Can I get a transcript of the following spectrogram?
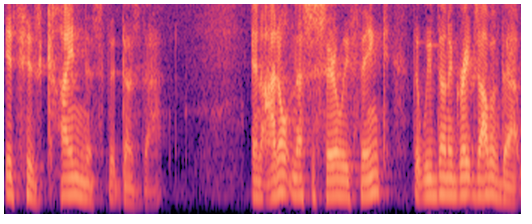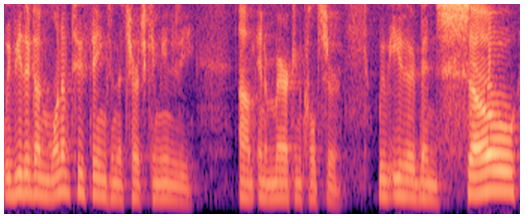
It's His kindness that does that. And I don't necessarily think that we've done a great job of that. We've either done one of two things in the church community um, in American culture. We've either been so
